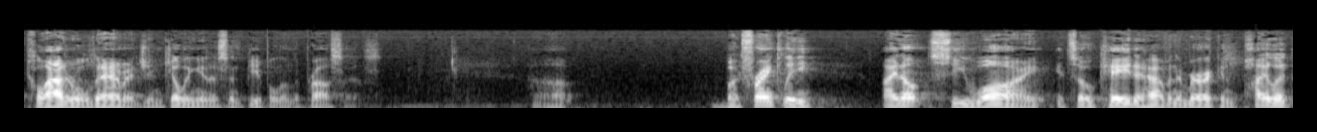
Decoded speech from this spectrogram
collateral damage and killing innocent people in the process. Uh, but frankly, I don't see why it's okay to have an American pilot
